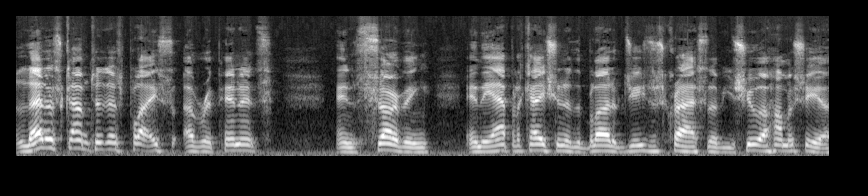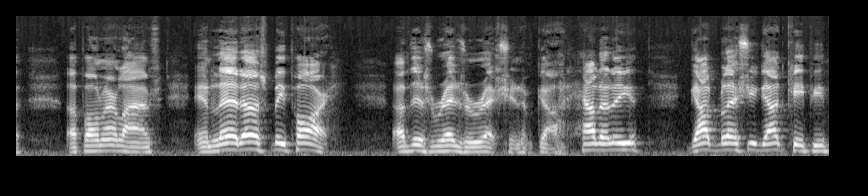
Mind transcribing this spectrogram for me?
let us come to this place of repentance and serving in the application of the blood of Jesus Christ, of Yeshua HaMashiach, upon our lives, and let us be part of this resurrection of God. Hallelujah. God bless you. God keep you.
